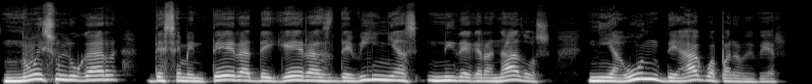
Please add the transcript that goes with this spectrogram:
No es un lugar de cementeras, de higueras, de viñas, ni de granados, ni aún de agua para beber.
